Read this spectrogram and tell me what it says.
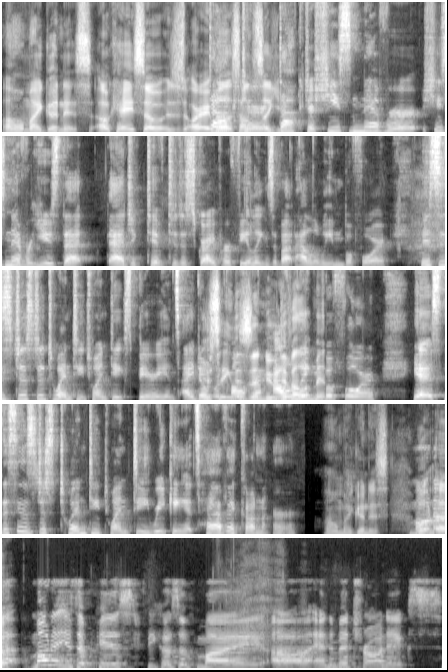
Oh my goodness. Okay, so all right. Doctor, well, it sounds like doctor. She's never she's never used that adjective to describe her feelings about Halloween before. This is just a 2020 experience. I don't You're recall this is a new howling development? before. Yes, this is just 2020 wreaking its havoc on her. Oh my goodness. Mona well, uh, Mona is a pissed because of my uh, animatronics.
